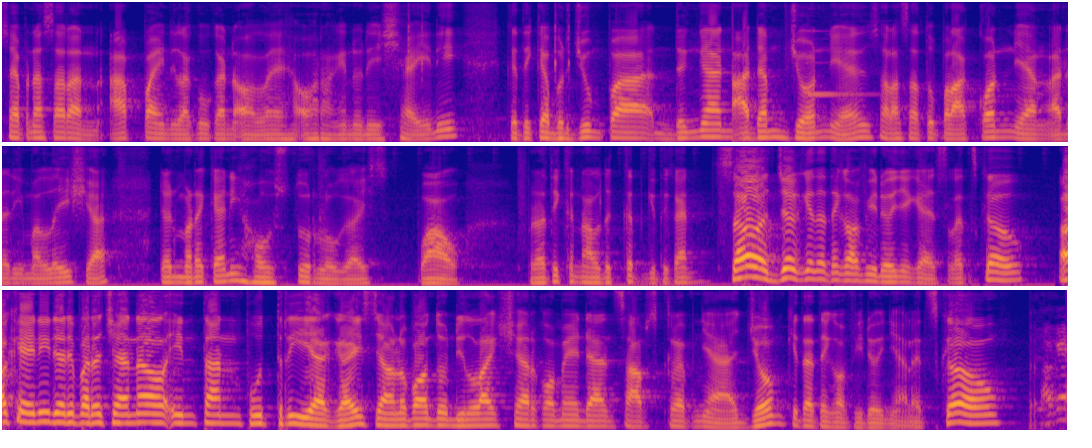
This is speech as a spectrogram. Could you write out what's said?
saya penasaran apa yang dilakukan oleh orang Indonesia ini ketika berjumpa dengan Adam John ya salah satu pelakon yang ada di Malaysia dan mereka ini House Tour loh guys. Wow berarti kenal deket gitu kan. So jom kita tengok videonya guys. Let's go. Oke ini daripada channel Intan Putri ya guys. Jangan lupa untuk di like, share, komen, dan subscribe-nya. Jom kita tengok videonya. Let's go. Oke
